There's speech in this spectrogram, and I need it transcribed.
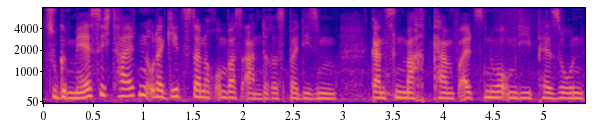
zu gemäßigt halten? Oder geht es da noch um was anderes bei diesem ganzen Machtkampf als nur um die Person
